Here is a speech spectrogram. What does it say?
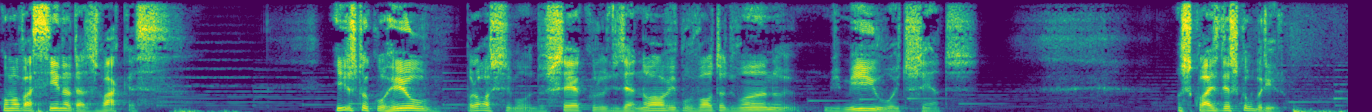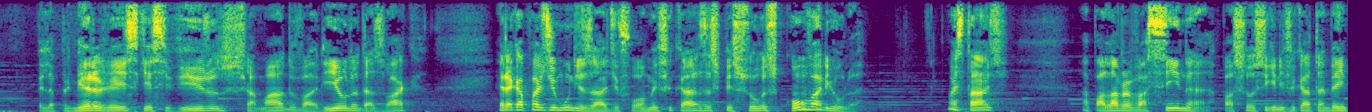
como a vacina das vacas. Isto ocorreu próximo do século XIX, por volta do ano de 1800, os quais descobriram pela primeira vez que esse vírus, chamado varíola das vacas, era capaz de imunizar de forma eficaz as pessoas com varíola. Mais tarde, a palavra vacina passou a significar também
